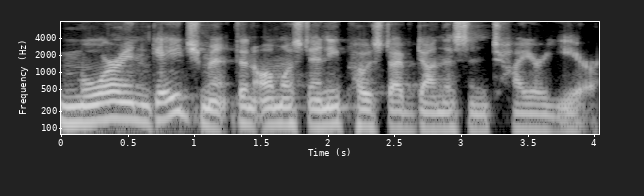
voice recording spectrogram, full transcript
more engagement than almost any post I've done this entire year.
